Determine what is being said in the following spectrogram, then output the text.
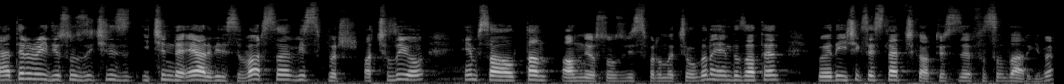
Yani terror radius'unuz içiniz, içinde eğer birisi varsa Whisper açılıyor. Hem sağ alttan anlıyorsunuz Whisper'ın açıldığını hem de zaten böyle değişik sesler çıkartıyor size fısıldar gibi.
